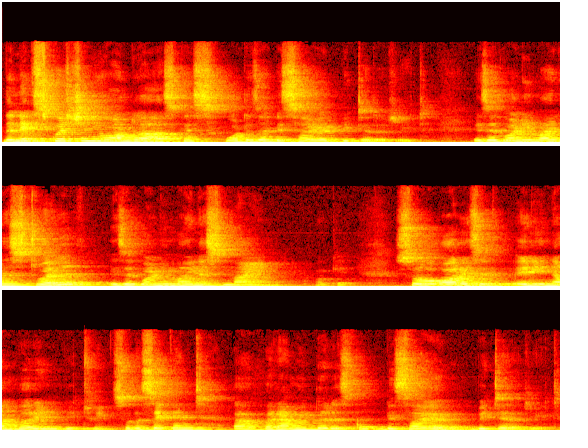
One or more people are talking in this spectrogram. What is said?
The next question you want to ask is what is the desired bit error rate? Is it 1e minus 12? Is it 1e minus 9? Okay. So, or is it any number in between? So, the second uh, parameter is the desired bit error rate.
